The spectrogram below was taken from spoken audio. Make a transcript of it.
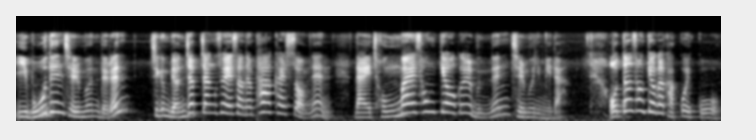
이 모든 질문들은 지금 면접 장소에서는 파악할 수 없는 나의 정말 성격을 묻는 질문입니다. 어떤 성격을 갖고 있고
